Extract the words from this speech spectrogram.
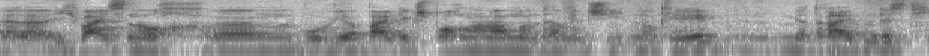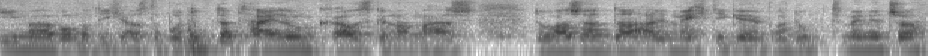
äh, ich weiß noch, ähm, wo wir beide gesprochen haben und haben entschieden, okay, wir treiben das Thema, wo man dich aus der Produktabteilung rausgenommen hast. Du warst ja der allmächtige Produktmanager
